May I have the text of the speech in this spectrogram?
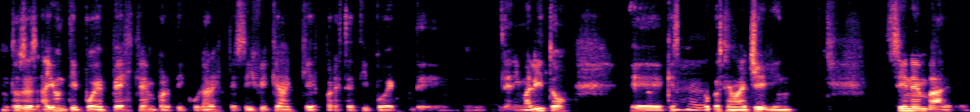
Entonces hay un tipo de pesca en particular específica que es para este tipo de, animalito, eh, que se llama jigging. Sin embargo,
